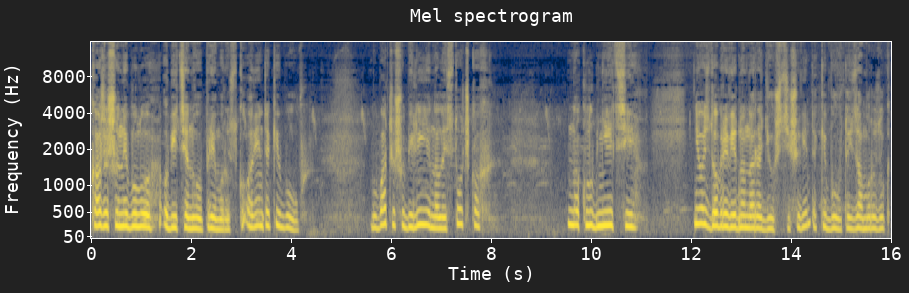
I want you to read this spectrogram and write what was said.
каже, що не було обіцяного приморозку, а він таки був. Бо бачу, що біліє на листочках, на клубніці. І ось добре видно на радюшці, що він таки був, той заморозок.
